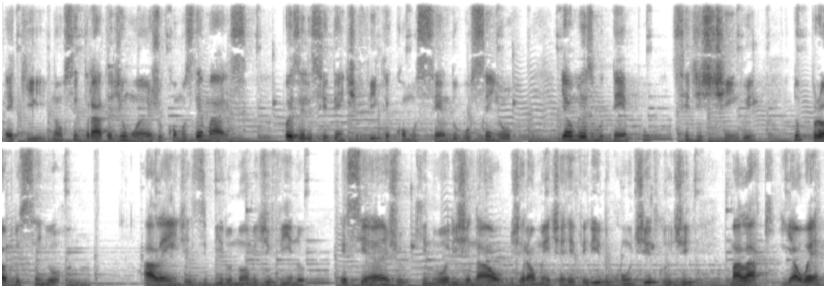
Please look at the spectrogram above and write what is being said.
é que não se trata de um anjo como os demais, pois ele se identifica como sendo o Senhor e ao mesmo tempo se distingue do próprio Senhor. Além de exibir o nome divino, esse anjo, que no original geralmente é referido com o título de Malak Yahweh,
